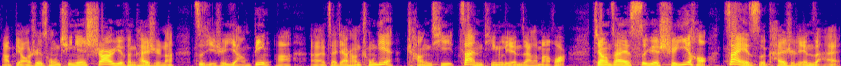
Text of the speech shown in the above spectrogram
啊，表示从去年十二月份开始呢，自己是养病啊，呃，再加上充电，长期暂停连载了漫画，将在四月十一号再次开始连载。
